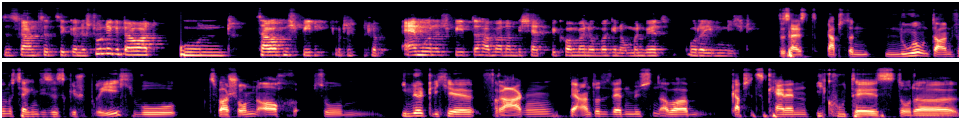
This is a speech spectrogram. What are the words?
Das Ganze hat circa eine Stunde gedauert. Und zwei Wochen später, oder ich glaube, ein Monat später haben wir dann Bescheid bekommen, ob man genommen wird oder eben nicht. Das heißt, gab es dann nur unter Anführungszeichen dieses Gespräch, wo zwar schon auch so inhaltliche Fragen beantwortet werden müssen, aber gab es jetzt keinen IQ-Test oder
